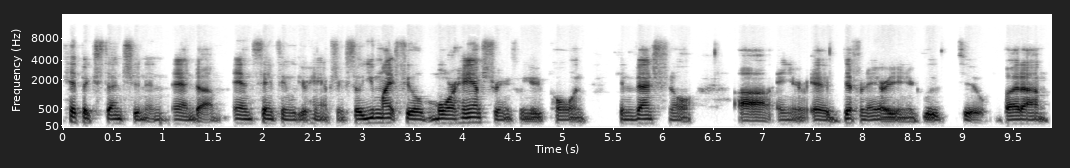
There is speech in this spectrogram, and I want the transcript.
hip extension and and um, and same thing with your hamstring. So you might feel more hamstrings when you're pulling conventional uh, in your a different area in your glute too. But um,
